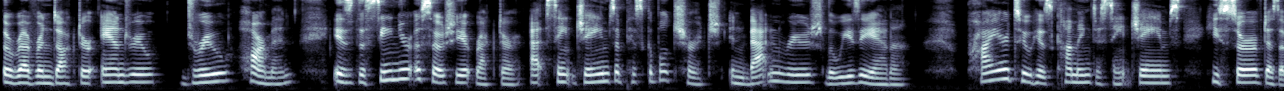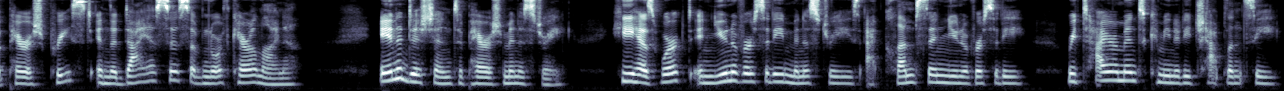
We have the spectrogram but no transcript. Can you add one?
The Reverend Dr. Andrew Drew Harmon is the Senior Associate Rector at St. James Episcopal Church in Baton Rouge, Louisiana. Prior to his coming to St. James, he served as a parish priest in the Diocese of North Carolina. In addition to parish ministry, he has worked in university ministries at Clemson University, retirement community chaplaincy,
